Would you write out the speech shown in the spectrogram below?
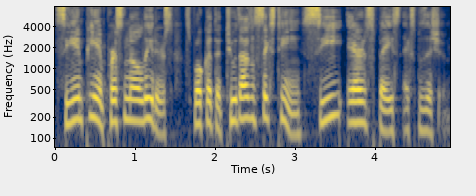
CNP and personnel leaders spoke at the 2016 Sea, Air, and Space Exposition.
